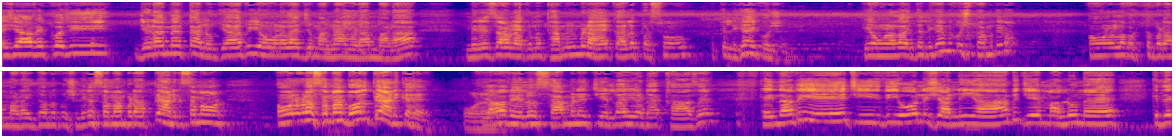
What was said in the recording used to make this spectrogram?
ਅੱਛਾ ਵੇਖੋ ਜੀ ਜਿਹੜਾ ਮੈਂ ਤੁਹਾਨੂੰ ਕਿਹਾ ਵੀ ਆਉਣ ਵਾਲਾ ਜ਼ਮਾਨਾ ਬੜਾ ਮਾੜਾ ਮੇਰੇ ਹਿਸਾਬ ਨਾਲ ਕਿ ਮੈਂ ਥੰਮ ਵੀ ਬਣਾਇਆ ਕੱਲ ਪਰਸੋਂ ਉੱਤੇ ਲਿਖਿਆ ਹੀ ਕੁਛ ਕਿ ਆਉਣ ਵਾਲਾ ਇਦਾਂ ਲਿਖਿਆ ਮੈਂ ਕੁਛ ਥੰਮ ਦੇਣਾ ਆਉਣ ਵਾਲਾ ਵਕਤ ਬੜਾ ਮਾੜਾ ਇਦਾਂ ਮੈਂ ਕੁਛ ਲਿਖਿਆ ਸਮਾਂ ਬੜਾ ਭਿਆਨਕ ਸਮਾਂ ਆਉਣ ਆਉਣ ਵਾਲਾ ਸਮਾਂ ਬਹੁਤ ਭਿਆਨਕ ਹੈ। ਯਾ ਵੇਖ ਲਓ ਸਾਹਮਣੇ ਚੇਲਾ ਹੀ ਸਾਡਾ ਖਾਸ ਕਹਿੰਦਾ ਵੀ ਇਹ ਚੀਜ਼ ਦੀ ਉਹ ਨਿਸ਼ਾਨੀ ਆ ਵੀ ਜੇ ਮੰਨ ਲਓ ਮੈਂ ਕਿਤੇ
